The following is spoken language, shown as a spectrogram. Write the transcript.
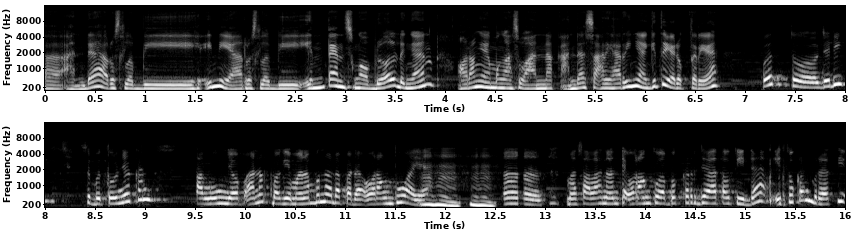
uh, Anda harus lebih ini ya, harus lebih intens ngobrol dengan orang yang mengasuh anak Anda sehari-harinya gitu ya, dokter ya? Betul. Jadi sebetulnya kan tanggung jawab anak bagaimanapun ada pada orang tua ya. Mm -hmm. Nah, masalah nanti orang tua bekerja atau tidak itu kan berarti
